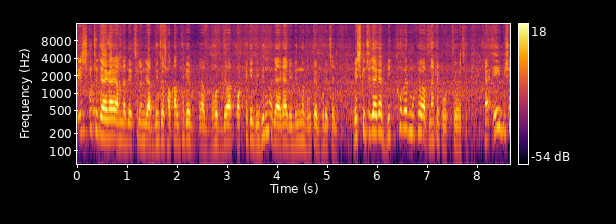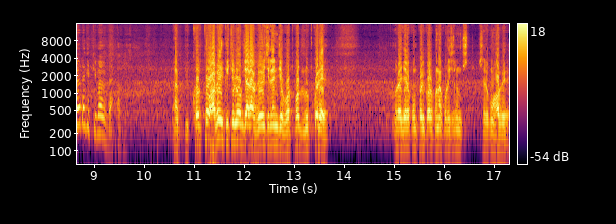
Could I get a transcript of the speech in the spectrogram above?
বেশ কিছু জায়গায় আমরা দেখছিলাম যে আপনি তো সকাল থেকে ভোট দেওয়ার পর থেকে বিভিন্ন জায়গায় বিভিন্ন বুথে ঘুরেছেন। বেশ কিছু জায়গায় বিক্ষোভের মুখেও আপনাকে পড়তে হয়েছে। হ্যাঁ, এই বিষয়টাকে কীভাবে ব্যাখ্যা করবেন হ্যাঁ, বিক্ষোভ তো হবেই। কিছু লোক যারা ভেবেছিলেন যে ভোট ফোট লুট করে ওরা যেরকম পরিকল্পনা করেছিলেন সেরকম হবে।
